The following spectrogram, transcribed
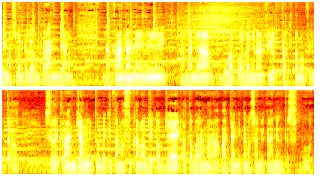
dimasukkan ke dalam keranjang Nah keranjangnya ini namanya buat wadahnya namanya filter. Kita memfilter istilah keranjang itu udah kita masukkan objek-objek atau barang-barang apa aja yang kita masukkan ke keranjang tersebut.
